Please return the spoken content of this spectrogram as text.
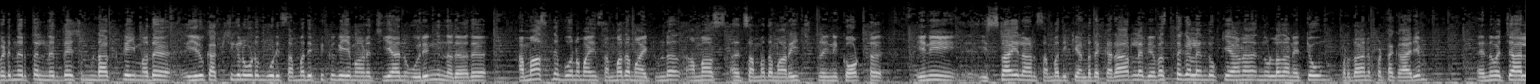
വെടിനിർത്തൽ നിർദ്ദേശം ഉണ്ടാക്കുകയും അത് ഇരു കക്ഷികളോടും കൂടി സമ്മതിപ്പിക്കുകയുമാണ് ചെയ്യാൻ ഒരുങ്ങുന്നത്. അത് ഹമാസിന് പൂർണമായും സമ്മതമായിട്ടുണ്ട്. ഹമാസ് സമ്മതം അറിയിച്ചിട്ടുണ്ട്. ഇനി കോർട്ട് ഇനി ഇസ്രായേലാണ് സമ്മതിക്കേണ്ടത്. കരാറിലെ വ്യവസ്ഥകൾ എന്തൊക്കെയാണ് എന്നുള്ളതാണ് ഏറ്റവും പ്രധാനപ്പെട്ട കാര്യം. എന്ന് വെച്ചാൽ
